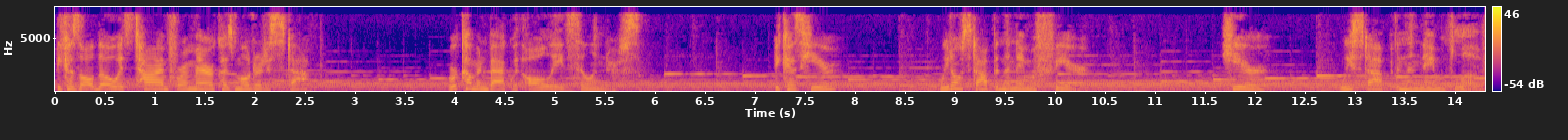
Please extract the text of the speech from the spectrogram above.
Because although it's time for America's motor to stop, we're coming back with all eight cylinders. Because here, we don't stop in the name of fear. Here, we stop in the name of love.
